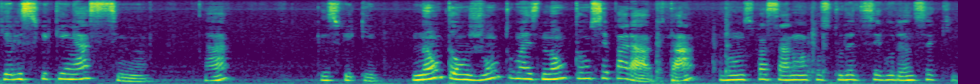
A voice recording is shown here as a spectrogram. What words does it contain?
Que eles fiquem assim, ó, tá? Que eles fiquem não tão junto, mas não tão separado, tá? Vamos passar uma costura de segurança aqui.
